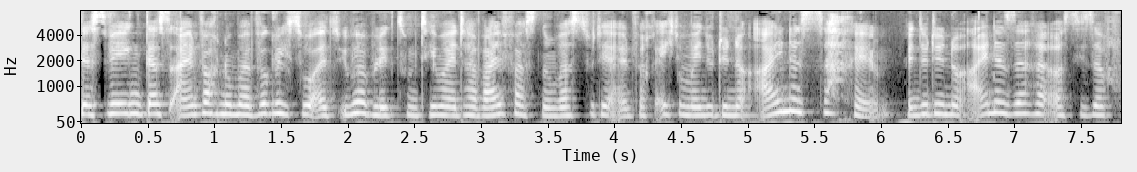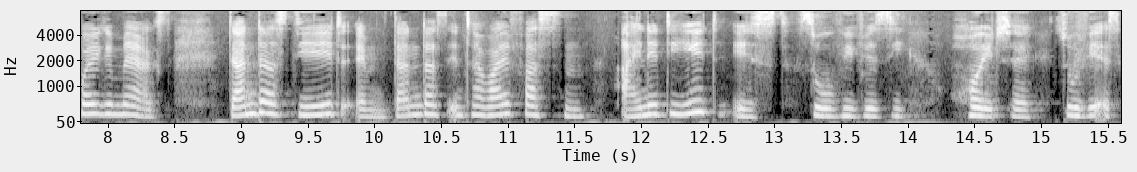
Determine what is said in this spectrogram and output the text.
Deswegen das einfach nur mal wirklich so als Überblick zum Thema Intervallfasten und was du dir einfach echt und wenn du dir nur eine Sache, wenn du dir nur eine Sache aus dieser Folge merkst, dann das Diät, ähm, dann das Intervallfasten eine Diät ist, so wie wir sie heute, so wie wir es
